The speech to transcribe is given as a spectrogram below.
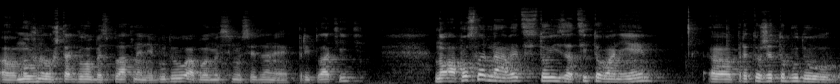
možno už tak dlho bezplatné nebudú a budeme si musieť za ne priplatiť. No a posledná vec stojí za citovanie, pretože to budú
